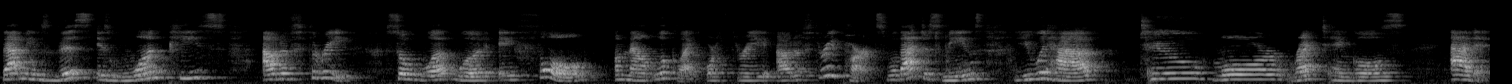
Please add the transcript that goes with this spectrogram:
That means this is one piece out of three. So what would a full amount look like or three out of three parts? Well, that just means you would have two more rectangles added.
